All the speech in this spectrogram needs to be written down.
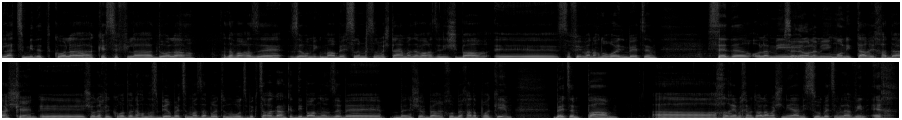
להצמיד את כל הכסף לדולר הדבר הזה זהו נגמר ב-2022 הדבר הזה נשבר אה, סופי ואנחנו רואים בעצם סדר עולמי סדר עולמי. מוניטרי חדש כן. אה, שהולך לקרות ואנחנו נסביר בעצם מה זה הברטון וודס בקצרה גם כן דיברנו על זה ב- ב- אני חושב באריכות באחד הפרקים בעצם פעם אחרי מלחמת העולם השנייה ניסו בעצם להבין איך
